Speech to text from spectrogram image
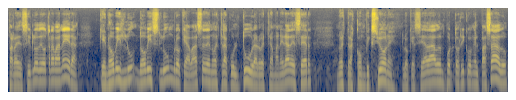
para decirlo de otra manera, que no, vislumbro que a base de nuestra cultura, nuestra manera de ser, nuestras convicciones, lo que se ha dado en Puerto Rico en el pasado,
